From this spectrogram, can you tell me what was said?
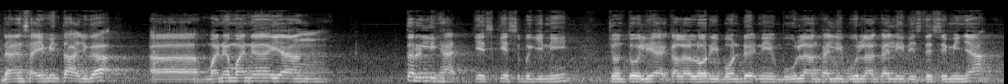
Dan saya minta juga uh, mana-mana yang terlihat kes-kes sebegini contoh lihat kalau lori bonded ni bulan kali bulan kali di stesen minyak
